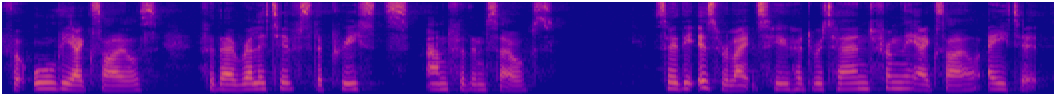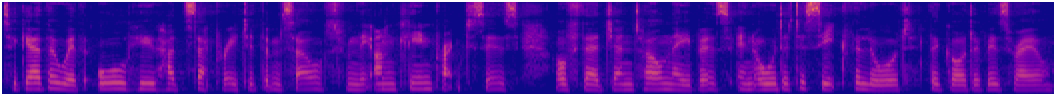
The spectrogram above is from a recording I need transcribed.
for all the exiles, for their relatives, the priests, and for themselves. So the Israelites who had returned from the exile ate it, together with all who had separated themselves from the unclean practices of their Gentile neighbors in order to seek the Lord, the God of Israel.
